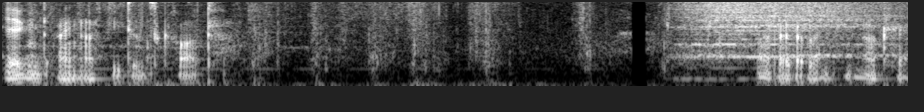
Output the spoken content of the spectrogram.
Irgendeiner sieht uns gerade. Oder da unten, okay.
